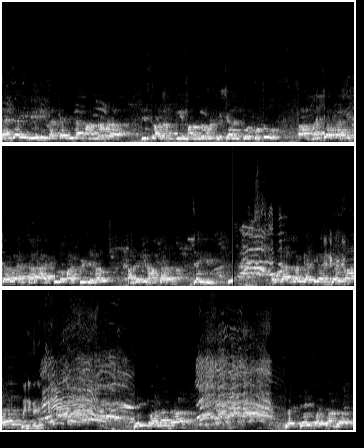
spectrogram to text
గంజాయి లేని సత్కాయ జిల్లాని మనందరం కూడా తీసుకురావడానికి మనందరం కూడా కృషి చేయాలని కోరుకుంటూ మంచి అవకాశం ఇచ్చారు. అండ్ చాలా యాక్టివ్గా పార్టిసిపేట్ చేశారు. అందరికీ నమస్కారం. జై హింద్. ఒకసారి అందరూ గట్టిగా జై భారత్. జై. స్వర్ణాంధ్ర. జై- జై స్వచ్ఛాంధ్ర.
